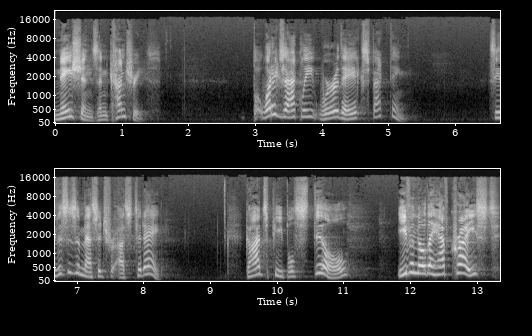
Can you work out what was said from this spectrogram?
nations and countries. But what exactly were they expecting? See, this is a message for us today. God's people still, even though they have Christ,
